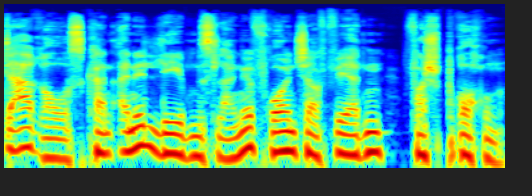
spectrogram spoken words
daraus kann eine lebenslange Freundschaft werden, versprochen.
